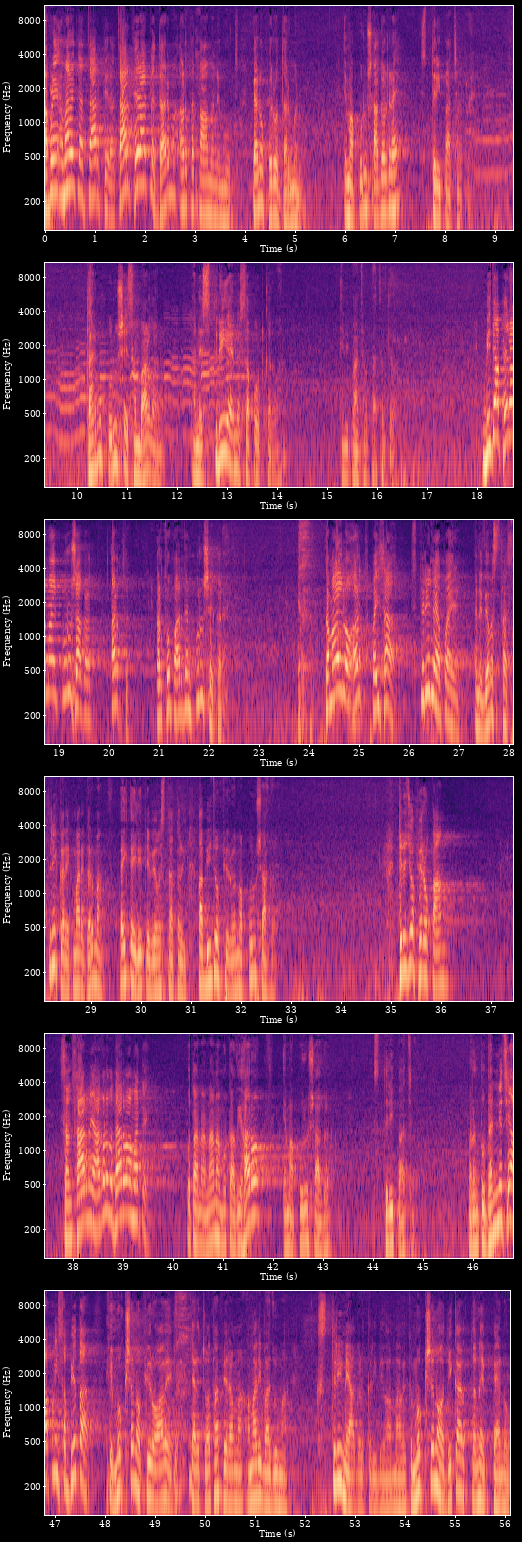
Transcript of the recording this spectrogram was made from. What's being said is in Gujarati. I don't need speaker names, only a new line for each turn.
આપણે અમારે ત્યાં ચાર ફેરા. ચાર ફેરા એટલે ધર્મ, અર્થ, કામ અને મોક્ષ. પહેલો ફેરો ધર્મનો. એમાં પુરુષ આગળ રહે, સ્ત્રી પાછળ રહે. ધર્મ પુરુષે સંભાળવાનું અને સ્ત્રી એને સપોર્ટ કરવાનો. એની પાછળ પાછળ જવાનું બીજા ફેરામાં એ પુરુષ આગળ. અર્થ. અર્થોપાર્જન પુરુષે કરાય. કમાયેલો અર્થ પૈસા સ્ત્રીને અપાય અને વ્યવસ્થા સ્ત્રી કરે કે મારે ઘરમાં કઈ કઈ રીતે વ્યવસ્થા કરવી? આ બીજો ફેરો એમાં પુરુષ આગળ. ત્રીજો ફેરો કામ. સંસારને આગળ વધારવા માટે પોતાના નાના મોટા વિહારો એમાં પુરુષ આગળ, સ્ત્રી પાછળ. પરંતુ ધન્ય છે આપણી સભ્યતા કે મોક્ષનો ફેરો આવે ત્યારે ચોથા ફેરામાં અમારી બાજુમાં સ્ત્રીને આગળ કરી દેવામાં આવે કે મોક્ષનો અધિકાર તને પહેલો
